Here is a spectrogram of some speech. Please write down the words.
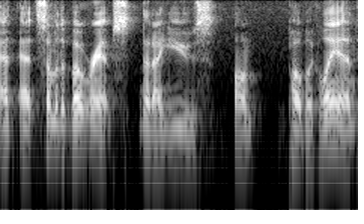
at at some of the boat ramps that I use on public land.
